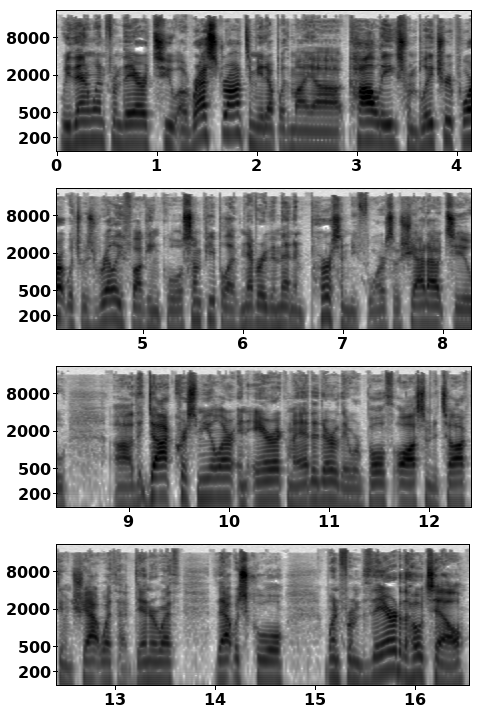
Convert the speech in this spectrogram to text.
We then went from there to a restaurant to meet up with my uh, colleagues from Bleacher Report, which was really fucking cool. Some people I've never even met in person before, so shout out to uh, the doc, Chris Mueller, and Eric, my editor, they were both awesome to talk to and chat with, have dinner with. That was cool. Went from there to the hotel.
